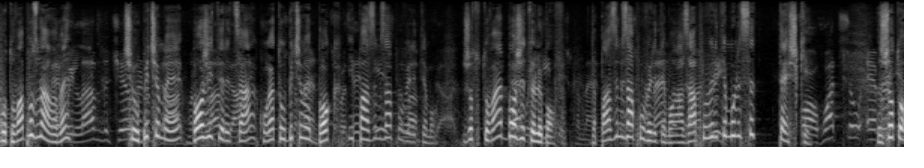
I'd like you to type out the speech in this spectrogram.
По това познаваме, че обичаме Божите деца, когато обичаме Бог и пазим заповедите Му. Защото това е Божията любов. Да пазим заповедите Му, а заповедите Му не са тежки. Защото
